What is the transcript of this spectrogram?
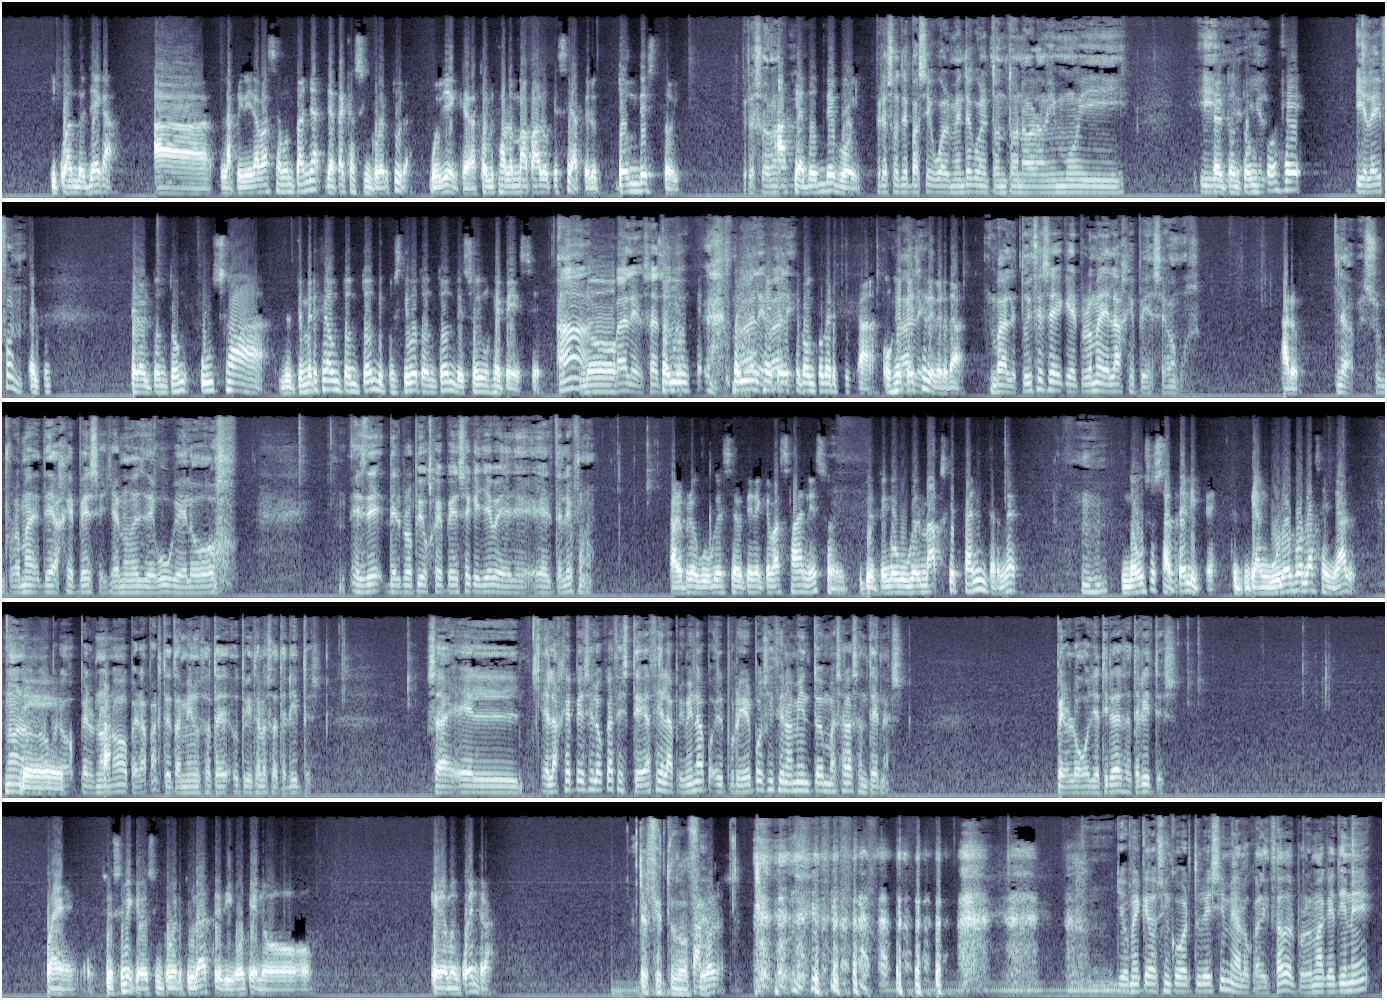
Y cuando llegas a la primera base de montaña ya te has quedado sin cobertura. Muy bien, quedas actualizado los mapas o lo que sea, pero ¿dónde estoy? Pero eso, ¿Hacia dónde voy? pero eso te pasa igualmente con el tontón ahora mismo y, y, Pero el tontón y el, coge... y el iPhone. el- pero el tontón usa... Yo me refiero a un tontón, dispositivo tontón de soy un GPS. Ah, No, vale, o sea, soy tú- un, soy un vale, GPS vale. con cobertura. Un Vale. GPS de verdad. Vale, tú dices eh, que el problema del AGPS, vamos. Claro. Ya, es un problema de AGPS, ya no es de Google o... Es de- del propio GPS que lleve el, el teléfono. Claro, pero Google se tiene que basar en eso. Yo tengo Google Maps que está en Internet. No uso satélite. Te triangulo por la señal. No, no, de- no, pero, pero no, no, pero aparte también usa, te- utiliza los satélites. O sea, el, el AGPS lo que hace es te hace la primera, el primer posicionamiento en base a las antenas. Pero luego ya tira de satélites. Pues yo si me quedo sin cobertura te digo que no que no me encuentra. El 112. Salvo los- Yo me quedo sin cobertura y sí me ha localizado. El problema que tiene...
